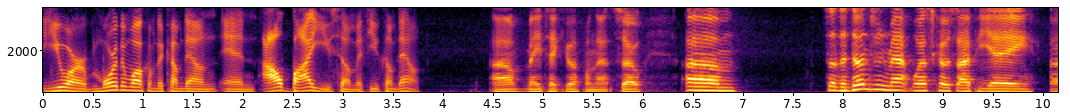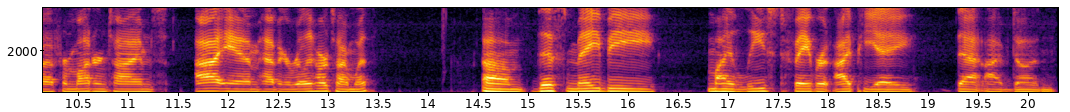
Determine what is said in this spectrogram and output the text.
You are more than welcome to come down, and I'll buy you some if you come down. I may take you up on that. So, um, so the Dungeon Map West Coast IPA uh, from Modern Times, I am having a really hard time with. Um, this may be my least favorite IPA that I've done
